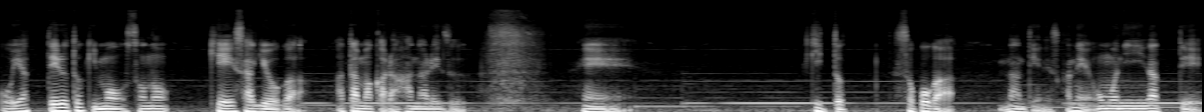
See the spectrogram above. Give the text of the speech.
をやってる時もその経営作業が頭から離れず、えー、きっとそこが何て言うんですかね重荷になって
